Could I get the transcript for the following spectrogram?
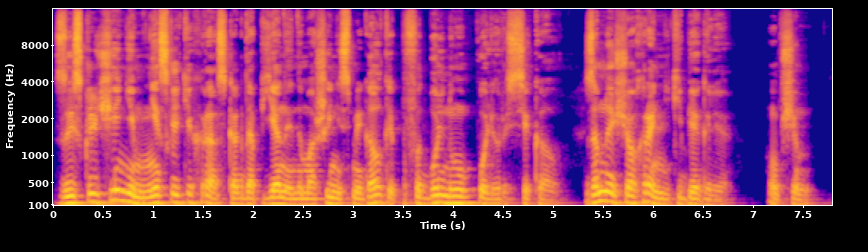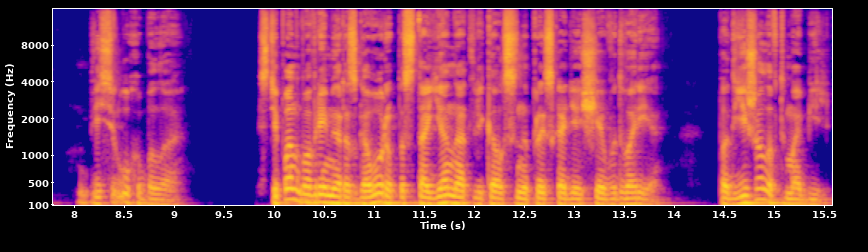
За исключением нескольких раз, когда пьяный на машине с мигалкой по футбольному полю рассекал. За мной еще охранники бегали. В общем, веселуха была. Степан во время разговора постоянно отвлекался на происходящее во дворе. Подъезжал автомобиль.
